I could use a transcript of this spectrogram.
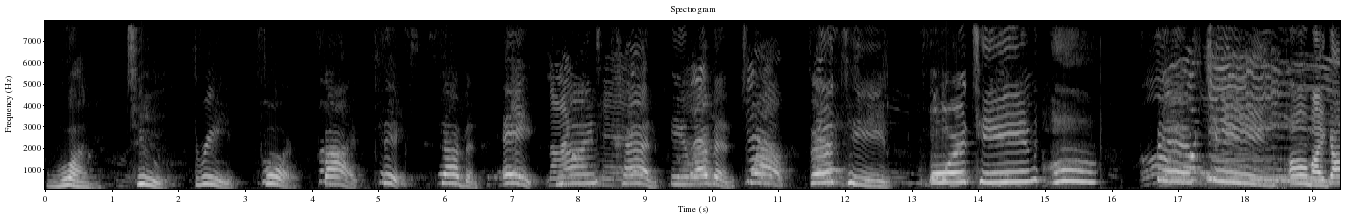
One, two, three, four, five, six, seven, eight, nine, ten, eleven, twelve, thirteen, fourteen. 15! Oh my gosh.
